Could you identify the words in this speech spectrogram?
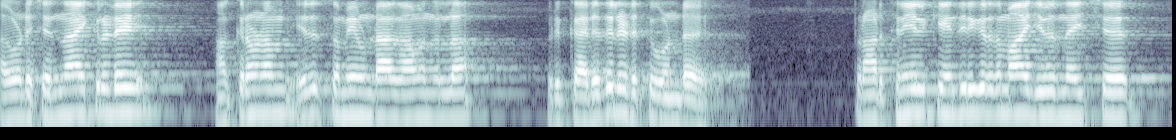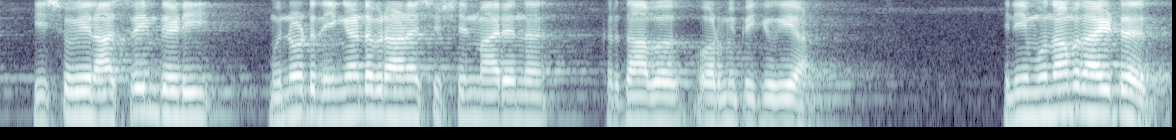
അതുകൊണ്ട് ചെന്നായ്ക്കളുടെ ആക്രമണം ഏത് സമയം ഉണ്ടാകാമെന്നുള്ള ഒരു കരുതലെടുത്തുകൊണ്ട് പ്രാർത്ഥനയിൽ കേന്ദ്രീകൃതമായ ജീവിതം നയിച്ച് ഈശോയിൽ ആശ്രയം തേടി മുന്നോട്ട് നീങ്ങേണ്ടവരാണ് ശിഷ്യന്മാരെന്ന് കർത്താവ് ഓർമ്മിപ്പിക്കുകയാണ്. ഇനി മൂന്നാമതായിട്ട്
